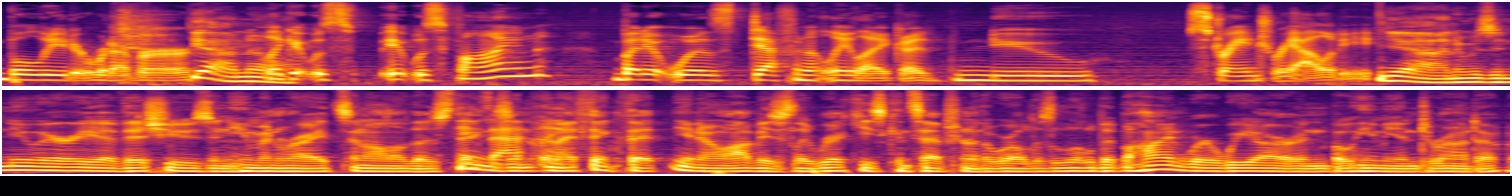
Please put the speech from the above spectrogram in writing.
bullied or whatever Yeah, no. like it was it was fine but it was definitely like a new strange reality Yeah, and it was a new area of issues and human rights and all of those things. And, Exactly. and I think that, you know, obviously Ricky's conception of the world is a little bit behind where we are in Bohemian Toronto.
